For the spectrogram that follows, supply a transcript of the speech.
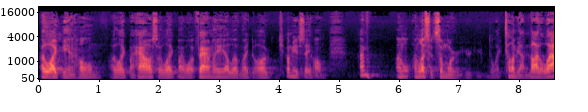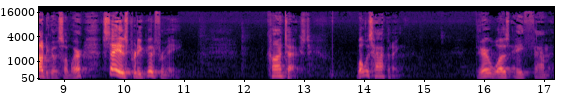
I like being home. I like my house. I like my family. I love my dog. Tell me to stay home. I'm, unless it's somewhere you're like telling me I'm not allowed to go somewhere. Stay is pretty good for me. Context. What was happening? There was a famine.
